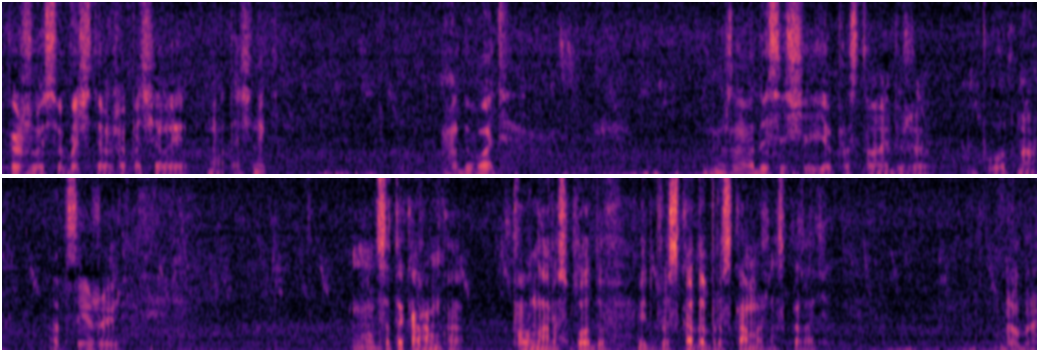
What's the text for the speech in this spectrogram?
Покажу ось, бачите, вже почали маточники годувати. Можливо, десь іще є, просто вони дуже плотно обсижують. Ну, це така рамка повна розплоду від бруска до бруска, можна сказати. Добре.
